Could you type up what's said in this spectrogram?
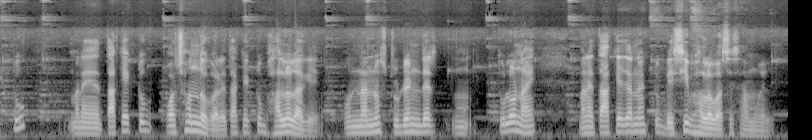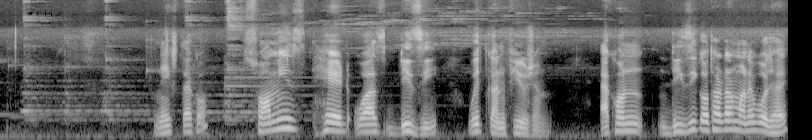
একটু মানে তাকে একটু পছন্দ করে, তাকে একটু ভালো লাগে। অন্যান্য স্টুডেন্টদের তুলনায় মানে তাকে যেন একটু বেশি ভালোবাসে স্যামুয়েল নেক্সট দেখো। Swami's head was dizzy with confusion এখন ডিজি কথাটার মানে বোঝায়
